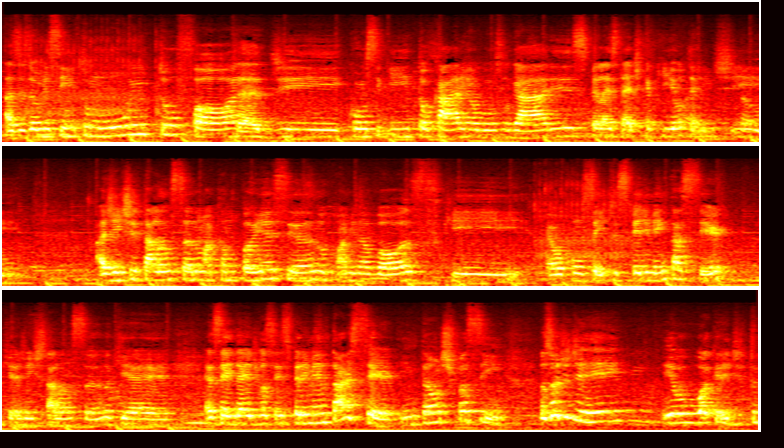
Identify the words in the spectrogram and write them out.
às vezes eu me sinto muito fora de conseguir tocar em alguns lugares pela estética que eu tenho. A gente está lançando uma campanha esse ano com a Mina Voz, que é o conceito Experimenta Ser, que a gente está lançando, que é essa ideia de você experimentar ser. Então, tipo assim, eu sou DJ, eu acredito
